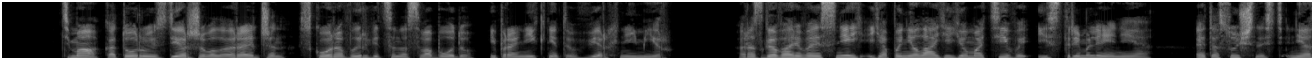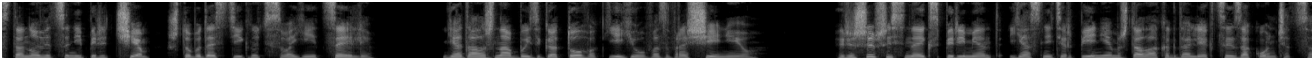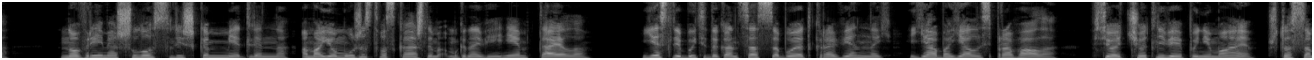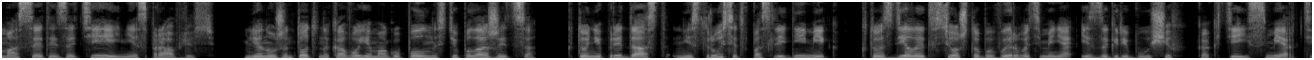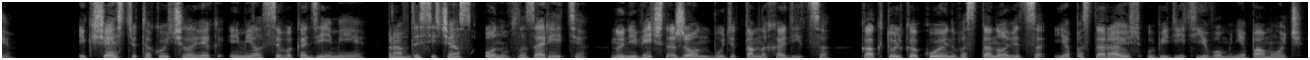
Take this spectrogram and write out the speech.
Тьма, которую сдерживала Реджин, скоро вырвется на свободу и проникнет в верхний мир. Разговаривая с ней, я поняла ее мотивы и стремления. Эта сущность не остановится ни перед чем, чтобы достигнуть своей цели. Я должна быть готова к ее возвращению. Решившись на эксперимент, я с нетерпением ждала, когда лекции закончатся. Но время шло слишком медленно, а мое мужество с каждым мгновением таяло. Если быть до конца с собой откровенной, я боялась провала — все отчетливее понимая, что сама с этой затеей не справлюсь. Мне нужен тот, на кого я могу полностью положиться, кто не предаст, не струсит в последний миг, кто сделает все, чтобы вырвать меня из загребущих когтей смерти. И, к счастью, такой человек имелся в академии. Правда, сейчас он в лазарете, но не вечно же он будет там находиться. Как только Коин восстановится, я постараюсь убедить его мне помочь.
